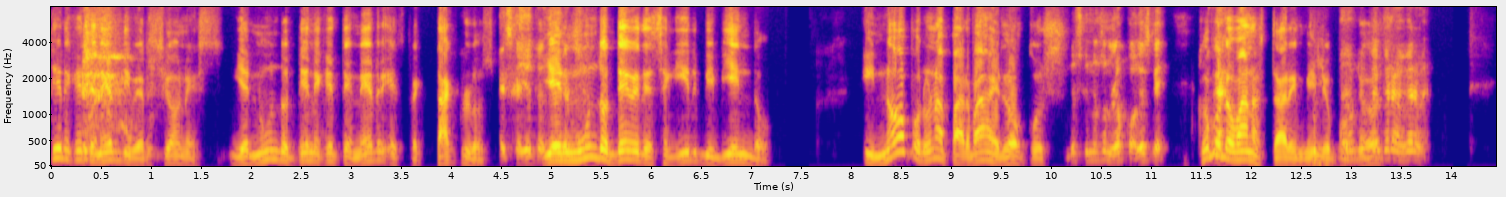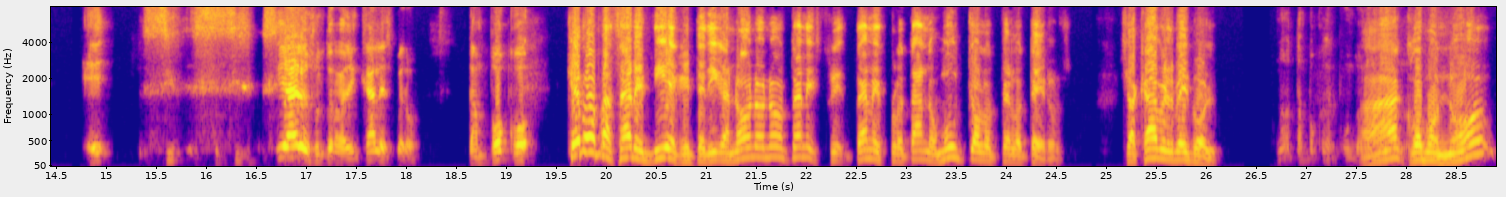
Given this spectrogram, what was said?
tiene que tener diversiones y el mundo tiene que tener espectáculos. y el mundo debe de seguir viviendo. Y no por una parvada de locos. No es que no son locos, es que... ¿Cómo lo van a estar, Emilio? Por no, espérame, espérame. Eh, sí, hay los ultrarradicales, pero tampoco. ¿Qué va a pasar el día que te digan, no, no, no, están, están explotando mucho a los peloteros? Se acaba el béisbol. No, tampoco es el punto. Ah, ¿cómo no?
